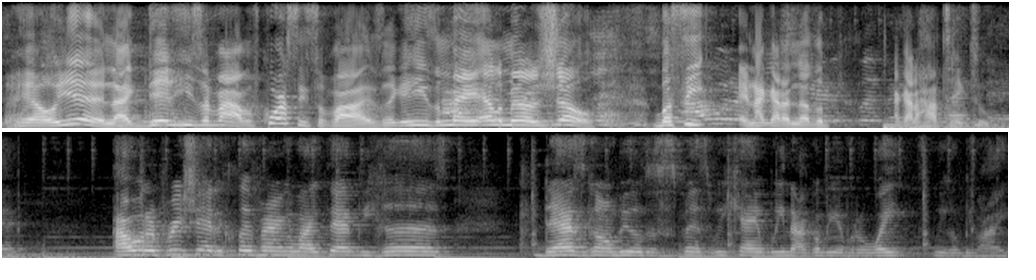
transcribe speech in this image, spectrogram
hell yeah. Like, did he survive? Of course he survives, nigga. He's the main element of the show. But see, and I got another, I got a hot take, too. I would appreciate a cliffhanger like that because that's gonna build the suspense. We can't. We not gonna be able to wait. We gonna be like,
